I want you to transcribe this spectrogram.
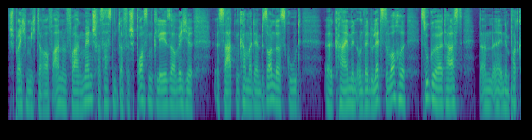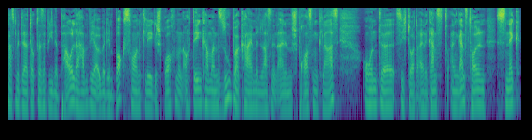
sprechen mich darauf an und fragen, Mensch, was hast du da für Sprossengläser und welche Saaten kann man denn besonders gut äh, keimen. Und wenn du letzte Woche zugehört hast, dann äh, in dem Podcast mit der Dr. Sabine Paul, da haben wir ja über den Boxhornklee gesprochen und auch den kann man super keimen lassen in einem Sprossenglas und äh, sich dort eine ganz, einen ganz tollen Snack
